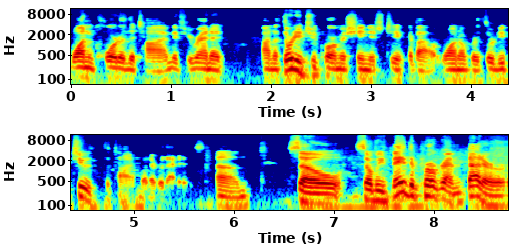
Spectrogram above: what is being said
one quarter of the time. If you ran it on a 32 core machine, it should take about one over 32 the time, whatever that is. Um, so, so we've made the program better,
